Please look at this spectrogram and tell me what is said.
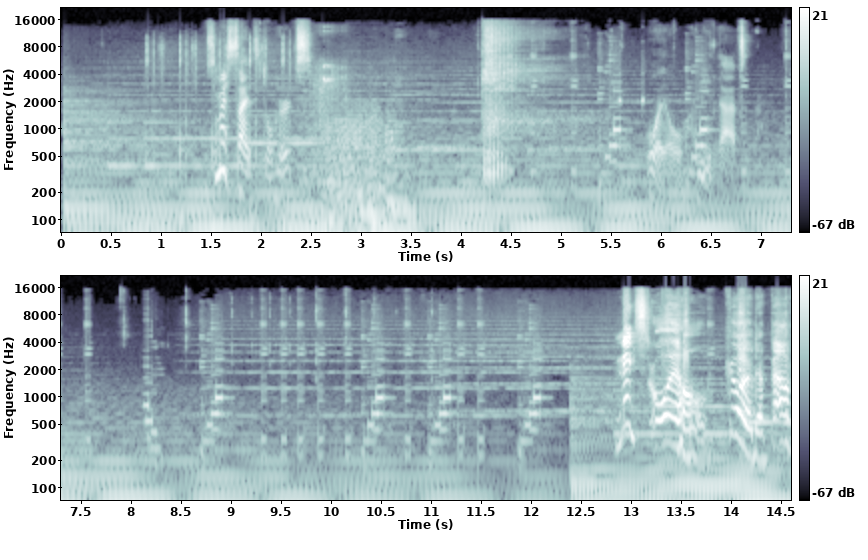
So my side still hurts. Oil, I need that. Mixed oil! Good, about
